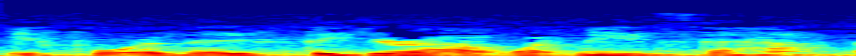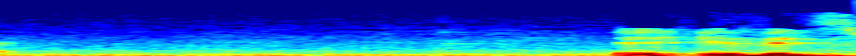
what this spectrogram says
before they figure out what needs to happen. If it's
